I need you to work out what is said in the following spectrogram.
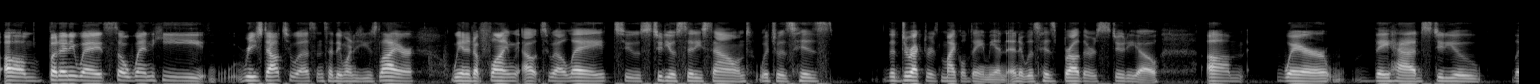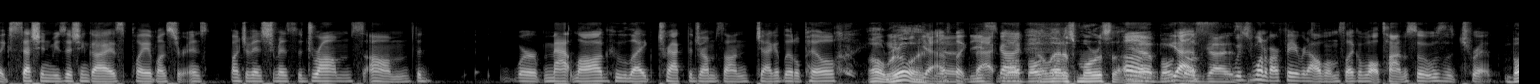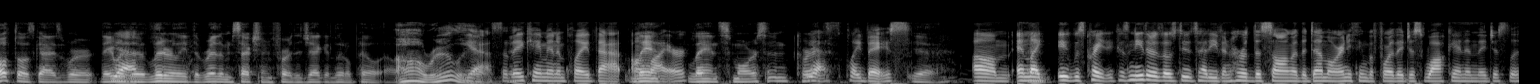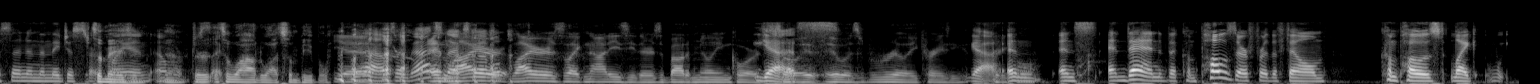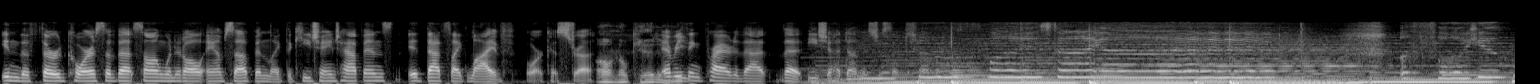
yeah. Um, but anyway, so when he reached out to us and said they wanted to use liar we ended up flying out to LA to Studio City Sound, which was his. The director is Michael Damian, and it was his brother's studio, um, where they had studio like session musician guys play a bunch of bunch of instruments, the drums, um, the were Matt Laug who like tracked the drums on Jagged Little Pill. Oh, really? yeah, Yeah, like these- that guy. both Alanis Morissette. Yeah, Um, both yes, those guys- which is one of our favorite albums, like of all time. So it was a trip. Both those guys were they Yeah. were the, literally the rhythm section for the Jagged Little Pill album. Oh, really? Yeah, so they came in and played that on Lan- Liar. Lance Morrison, correct? Yes, played bass. Yeah. Um, and like it was crazy because neither of those dudes had even heard the song or the demo or anything before. They just walk in and they just listen and then they just start It's amazing. playing. Um, Yeah, just like- it's a wild to watch some people. Yeah. yeah, I was like, that's and next Liar, level. Liar is like not easy. There's about a million chords. Yeah, So it, it was really crazy. Yeah, Pretty and cool. and and then the composer for the film composed like in the third chorus of that song when it all amps up and like the key change happens. It that's like live orchestra. Oh, no kidding. Everything prior to that that Isha had done is just like Truth before you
